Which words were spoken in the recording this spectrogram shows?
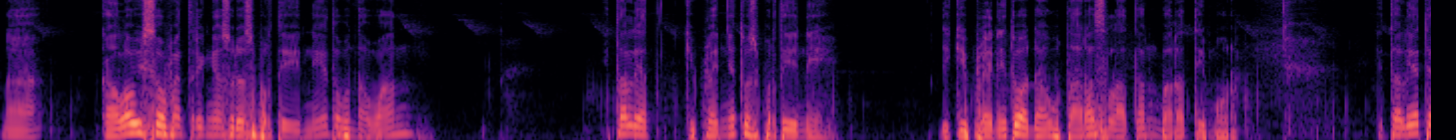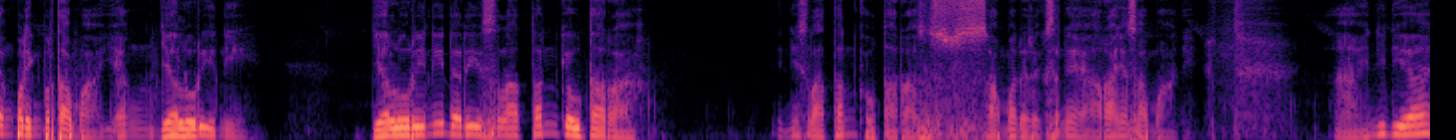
Nah, kalau isometriknya sudah seperti ini, teman-teman, kita lihat kiplannya tuh seperti ini. Di kiplan itu ada utara, selatan, barat, timur. Kita lihat yang paling pertama, yang jalur ini. Jalur ini dari selatan ke utara. Ini selatan ke utara, sama directionnya ya, arahnya sama nih. Nah, ini dia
